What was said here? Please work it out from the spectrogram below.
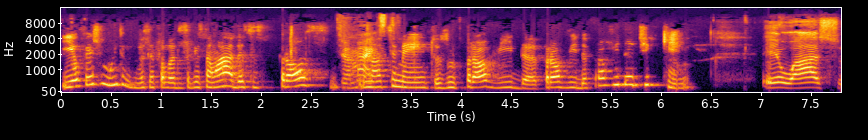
E eu vejo muito que você falou dessa questão, ah, desses pró-nascimentos, pró-vida, pró-vida. Pró-vida de quem? Eu acho,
